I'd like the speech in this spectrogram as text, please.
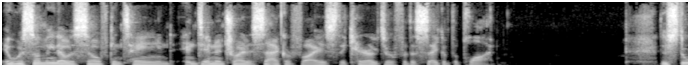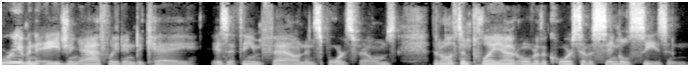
It was something that was self contained and didn't try to sacrifice the character for the sake of the plot. The story of an aging athlete in decay is a theme found in sports films that often play out over the course of a single season,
